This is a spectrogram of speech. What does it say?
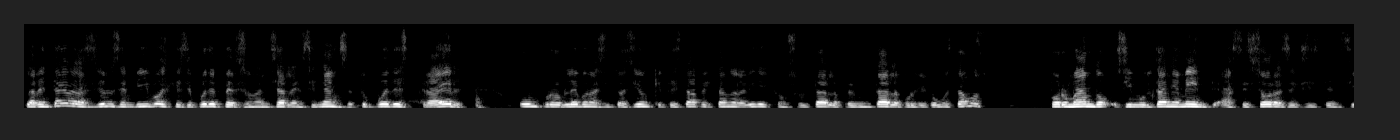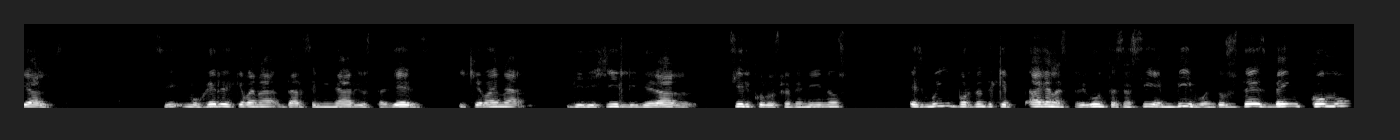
La ventaja de las sesiones en vivo es que se puede personalizar la enseñanza. Tú puedes traer un problema, una situación que te está afectando la vida y consultarla, preguntarla, porque como estamos formando simultáneamente asesoras existenciales, mujeres que van a dar seminarios, talleres y que van a dirigir, liderar círculos femeninos, es muy importante que hagan las preguntas así en vivo. Entonces ustedes ven cómo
